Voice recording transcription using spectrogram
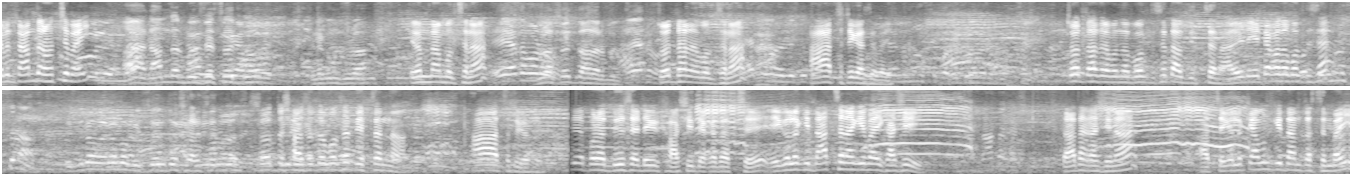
এবার দাম দর হচ্ছে ভাই? হ্যাঁ দাম দর বলছে চোদ্দ এরকম জোড়া। এরকম দাম বলছে না? চোদ্দ হাজার বলছে না? আচ্ছা ঠিক আছে ভাই। চোদ্দ হাজার পর্যন্ত বলতেছে তাও দিচ্ছে না। আর এটা- কথা বলতেছে? চোদ্দ সাড়ে চোদ্দ বলছে দিচ্ছেন না। আচ্ছা ঠিক আছে। এরপরে দুই সাইডে খাসি দেখা যাচ্ছে। এগুলো কি দাচ্ছে নাকি ভাই খাসি? দাদা খাসি না? আচ্ছা এগুলো কেমন কি দাম চাচ্ছেন ভাই?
